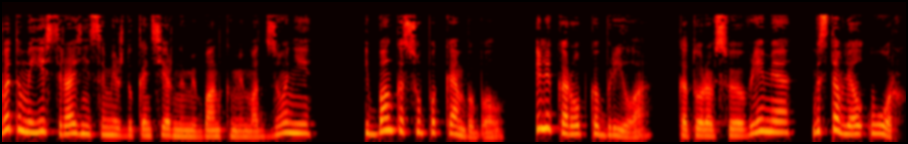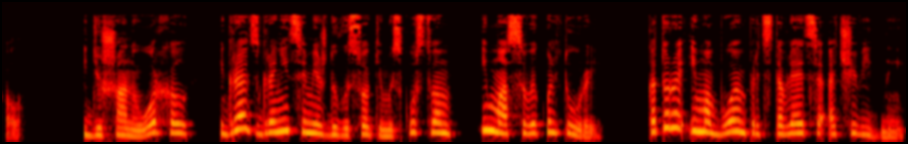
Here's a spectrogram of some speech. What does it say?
В этом и есть разница между консервными банками Мадзони и банка супа Кэмпбелл или коробка Брила, которая в свое время выставлял Уорхол. И Дюшан и Уорхол играют с границей между высоким искусством и массовой культурой, которая им обоим представляется очевидной.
